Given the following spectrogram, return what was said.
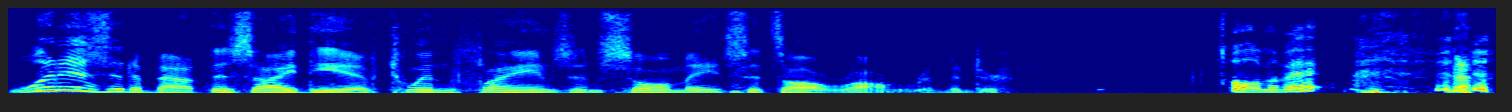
What is it about this idea of twin flames and soulmates that's all wrong, Ravinder? all of it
